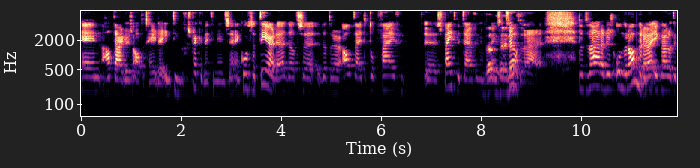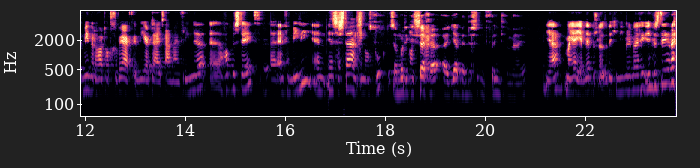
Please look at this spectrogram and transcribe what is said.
En had daar dus altijd hele intieme gesprekken met die mensen. En constateerde dat, ze, dat er altijd de top 5 uh, spijtbetuigingen van mensen hetzelfde waren. Dat waren dus onder andere, ik wou dat ik minder hard had gewerkt en meer tijd aan mijn vrienden uh, had besteed uh, en familie. En, en, ze staan in ons boek. Dus Dan moet ik je zeggen, jij bent dus een vriend van mij. Hè? Ja, maar ja, je hebt net besloten dat je niet meer in mij ging investeren.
